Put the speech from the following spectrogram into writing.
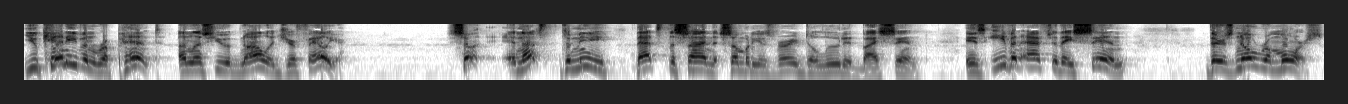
you can't even repent unless you acknowledge your failure. So, and that's to me, that's the sign that somebody is very deluded by sin. Is even after they sin, there's no remorse.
